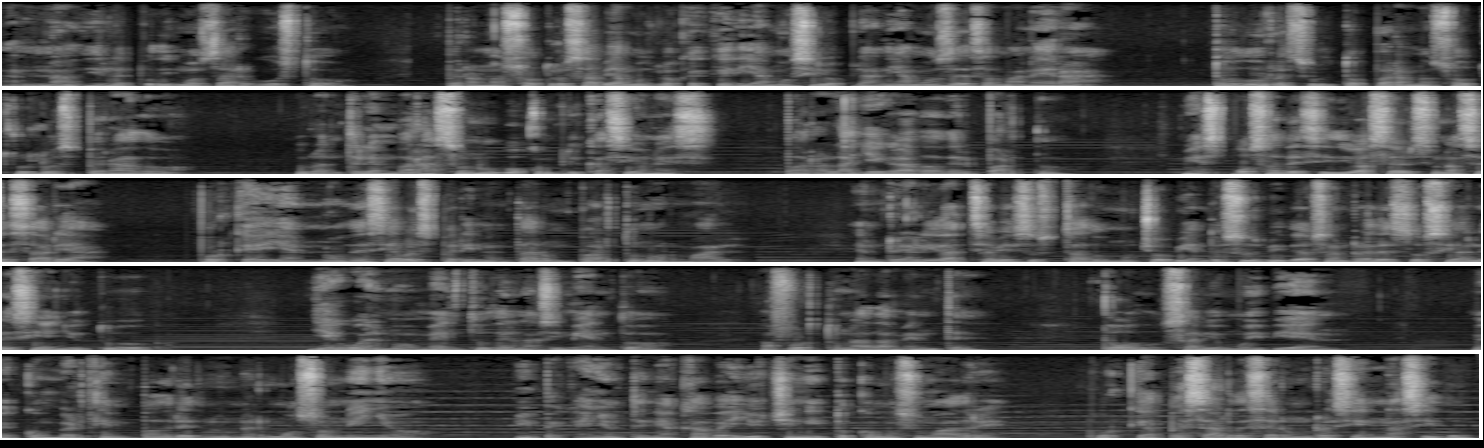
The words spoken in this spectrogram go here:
a nadie le pudimos dar gusto, pero nosotros sabíamos lo que queríamos y lo planeamos de esa manera. Todo resultó para nosotros lo esperado. Durante el embarazo no hubo complicaciones. Para la llegada del parto, mi esposa decidió hacerse una cesárea, porque ella no deseaba experimentar un parto normal. En realidad se había asustado mucho viendo sus videos en redes sociales y en YouTube. Llegó el momento del nacimiento. Afortunadamente, todo salió muy bien. Me convertí en padre de un hermoso niño. Mi pequeño tenía cabello chinito como su madre, porque a pesar de ser un recién nacido,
